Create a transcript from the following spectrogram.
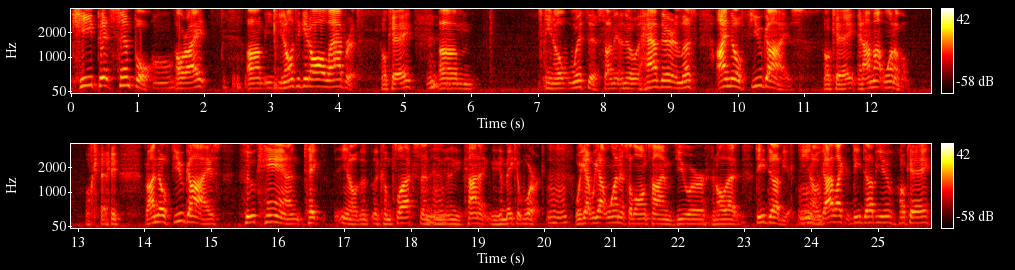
Keep it simple. All right. Um, you you don't have to get all elaborate. Okay. Um, you know, with this, I mean, have there unless I know few guys. Okay, and I'm not one of them. Okay, but I know few guys who can take you know the, the complex and, and, and kind of can make it work. We got we got one that's a long time viewer and all that. DW, you know, a guy like DW. Okay,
